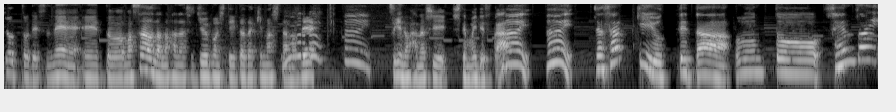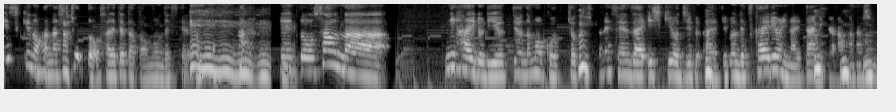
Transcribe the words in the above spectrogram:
ちょっとですね、はい、えっ、ー、と、まあ、サウナの話十分していただきましたので、はい、次の話してもいいですか？はい。はい。じゃあさっき言ってた、うんと、潜在意識の話ちょっとされてたと思うんですけれども、えっ、と、サウナに入る理由っていうのも、こう、ちょっとしたね、うん、潜在意識を自分、うん、自分で使えるようになりたいみたいなお話も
